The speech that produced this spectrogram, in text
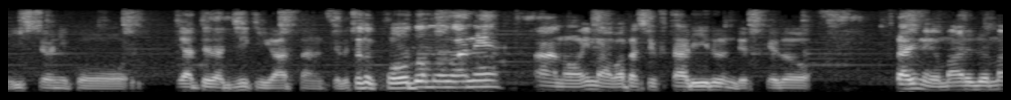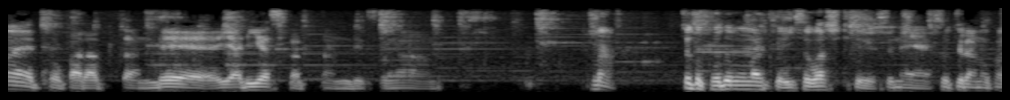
一緒にこう、やってた時期があったんですけど、ちょっと子供がね、あの、今私二人いるんですけど、二人目生まれる前とかだったんで、やりやすかったんですが、まあ、ちょっと子供が来て忙しくてですね、そちらの方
